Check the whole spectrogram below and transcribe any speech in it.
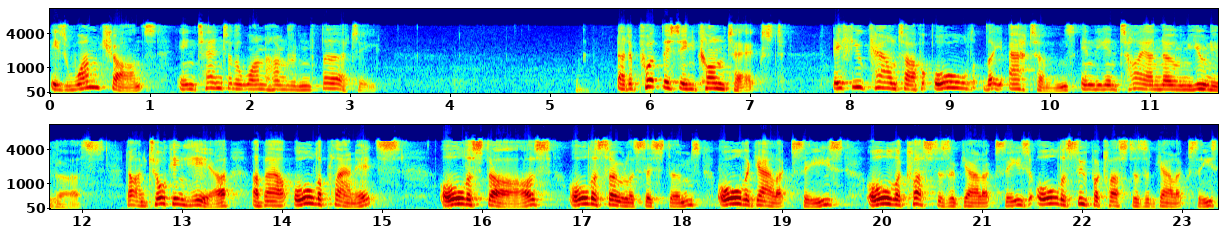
is one chance in 10 to the 130. Now, to put this in context, if you count up all the atoms in the entire known universe, now I'm talking here about all the planets, all the stars, all the solar systems, all the galaxies, all the clusters of galaxies, all the superclusters of galaxies,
